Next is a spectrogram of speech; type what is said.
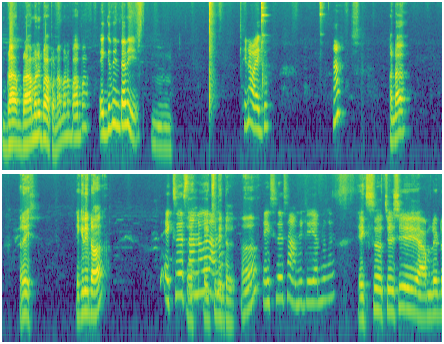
బ్రా బ్రాహ్మణి పాపనా మన పాప? ఎగ్ తింటది. తినవా ఎగ్ అన్నా అరే ఎగ్ తింటావా ఎగ్స్ వేస్తాను ఎగ్స్ తింటది? ఎగ్స్ వేసి ఆమ్లెట్ చేయాలి కదా ఎగ్స్ వచ్చేసి ఆమ్లెట్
